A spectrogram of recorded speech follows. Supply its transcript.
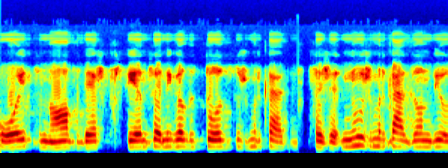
8, 9, 10% a nível de todos os mercados. Ou seja, nos mercados onde eu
